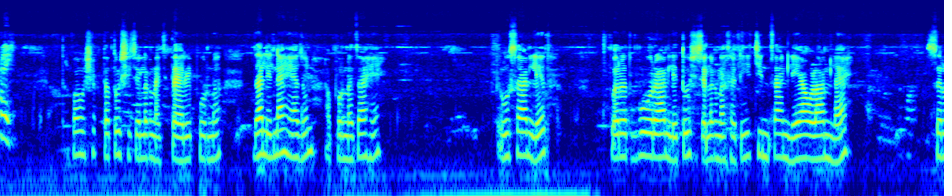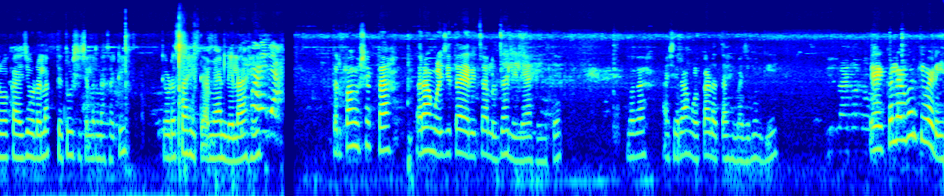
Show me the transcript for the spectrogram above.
तर पाहू शकता तुळशीच्या लग्नाची तयारी पूर्ण झालेली नाही अजून अपूर्णच आहे. ऊस आणलेत परत बोर आणले तुळशीच्या लग्नासाठी चिंच आणली आवळा आणलाय. सर्व काय जेवढं लागते तुळशीच्या लग्नासाठी तेवढं साहित्य आम्ही आणलेलं आहे. तर पाहू शकता रांगोळीची तयारी चालू झालेली आहे इथं. बघा अशी रांगोळ काढत आहे माझी मुलगी. ए कलर भर की वाडी?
